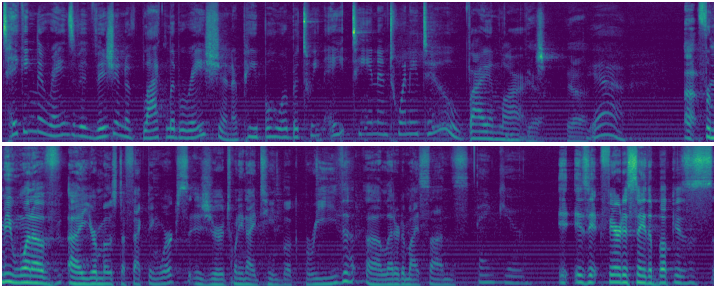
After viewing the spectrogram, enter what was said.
taking the reins of a vision of black liberation are people who are between 18 and 22 by and large. Yeah. Yeah. Uh, for me, one of uh, your most affecting works is your 2019 book, Breathe, uh, Letter to My Sons. Thank you. Is it fair to say the book is,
